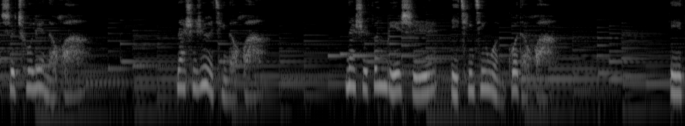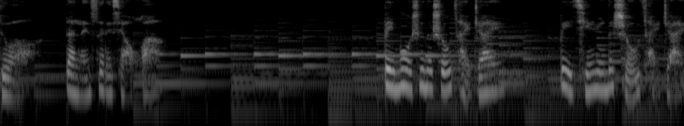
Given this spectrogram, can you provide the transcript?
是初恋的花，那是热情的花，那是分别时你轻轻吻过的花。一朵淡蓝色的小花，被陌生的手采摘，被情人的手采摘。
